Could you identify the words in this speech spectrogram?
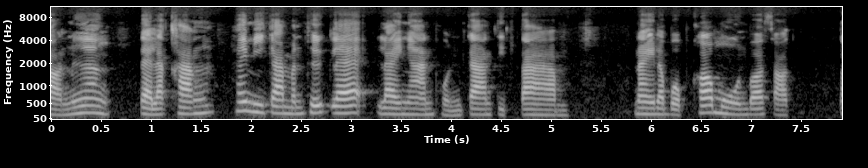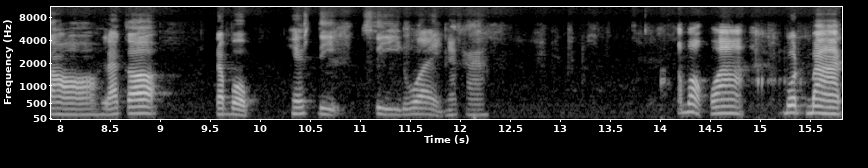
ต่อเนื่อง แต่ละครั้งให้มีการบันทึกและรายงานผลการติดตาม ในระบบข้อมูล บสต และก็ระบบ HDC ด้วยนะคะก็บอกว่าบทบาท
